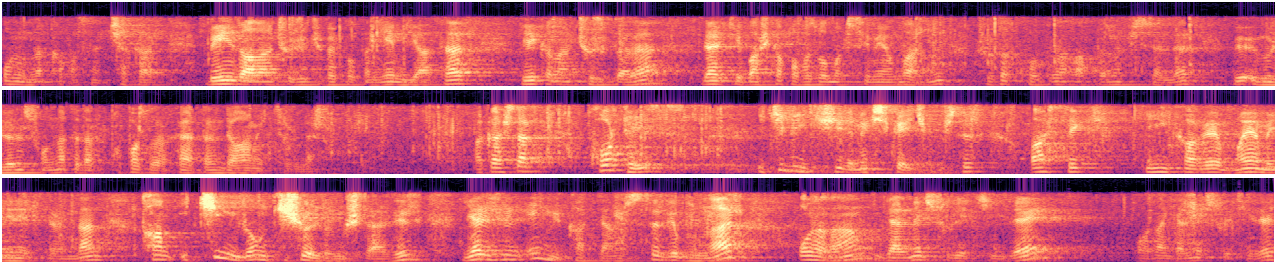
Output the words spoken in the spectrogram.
Onunla kafasına çakar. Beyni dağılan çocuğu köpek balıklarına yem diye atar. Geri kalan çocuklara der ki başka papaz olmak istemeyen var mı? Çocuklar korkudan atlarına pislerler ve ömürlerin sonuna kadar papaz olarak hayatlarını devam ettirirler. Arkadaşlar Cortez 2000 kişiyle Meksika'ya çıkmıştır. Aztek, İnka ve Maya medeniyetlerinden tam 2 milyon kişi öldürmüşlerdir. Yeryüzünün en büyük katliamcısıdır ve bunlar oradan gelmek suretiyle oradan gelmek suretiyle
